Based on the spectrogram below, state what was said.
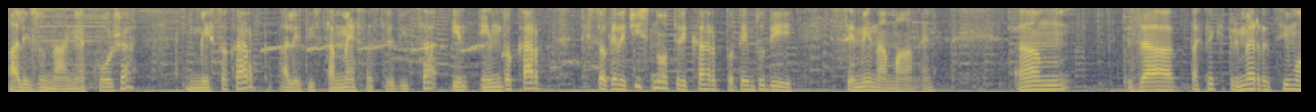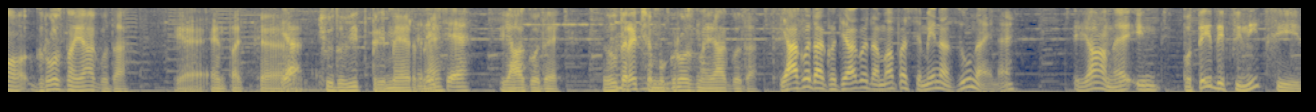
ali zunanja koža, mesokarp ali tista mesna sredica in endokarp, tisto, kar je čist notri, kar potem tudi semena mane. Um, za tak neki primer, recimo grozna jagoda je en tak uh, Ja. čudovit primer. ne, Res je. Jagode. Zato rečemo grozna jagoda. Jagoda kot jagoda ima pa semena zunaj. Ne? Ja, ne, in po tej definiciji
